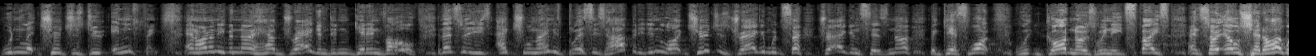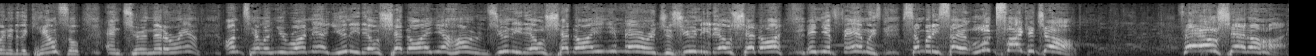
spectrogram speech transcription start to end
wouldn't let churches do anything. And I don't even know how Dragon didn't get involved. That's what his actual name is. Bless his heart but he didn't like churches. Dragon would say, Dragon says no. But guess what? God knows we need space. And so El Shaddai went into the council and turned that around. I'm telling you right now, you need El Shaddai in your homes. You need El Shaddai in your marriages. You need El Shaddai in your families. Somebody say it looks like a job for El Shaddai.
